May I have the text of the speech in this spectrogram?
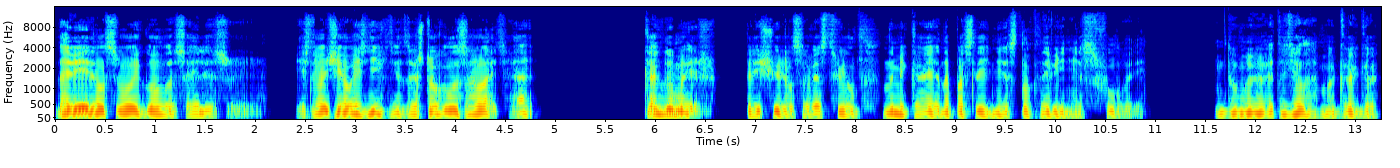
Доверил свой голос Эллису. Если вообще возникнет, за что голосовать, а? Как думаешь, — прищурился Вестфилд, намекая на последнее столкновение с Фулвери. — Думаю, это дело Макгрегора.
